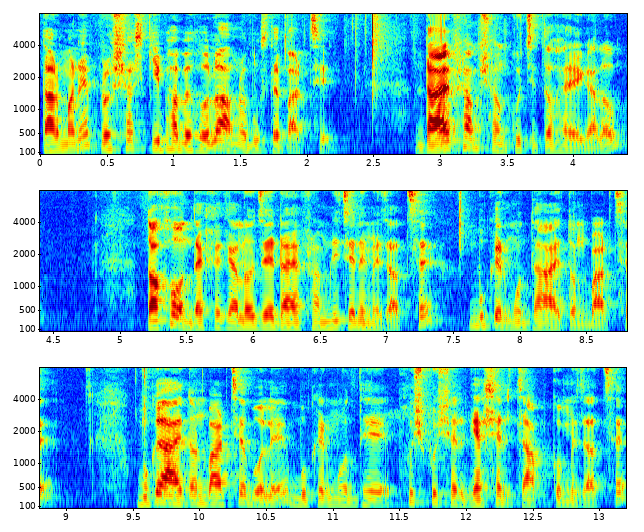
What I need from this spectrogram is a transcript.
তার মানে প্রশ্বাস কীভাবে হলো আমরা বুঝতে পারছি। ডায়াফ্রাম সংকুচিত হয়ে গেল। তখন দেখা গেল যে ডায়াফ্রাম নিচে নেমে যাচ্ছে, বুকের মধ্যে আয়তন বাড়ছে। বুকে আয়তন বাড়ছে বলে বুকের মধ্যে ফুসফুসের গ্যাসের চাপ কমে যাচ্ছে।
